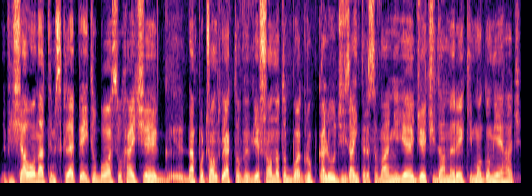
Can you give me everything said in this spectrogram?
wisiało na tym sklepie i tu była, słuchajcie, na początku jak to wywieszono, to była grupka ludzi zainteresowani, je, dzieci do Ameryki mogą jechać.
